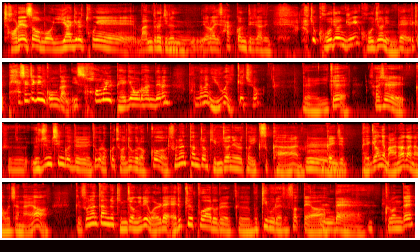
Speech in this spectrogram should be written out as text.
절에서 뭐 이야기를 통해 만들어지는 여러 가지 사건들이라든지 아주 고전 중에 고전인데 이렇게 폐쇄적인 공간 이 섬을 배경으로 한 데는 분명한 이유가 있겠죠. 네, 이게 사실 그 요즘 친구들도 그렇고 저도 그렇고 소년탐정 김전일로 더 익숙한 그러니까 이제 배경에 만화가 나오잖아요. 그 소년탐정 김정일이 원래 에르큘 포아로를 그 모티브로 해서 썼대요. 네. 그런데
